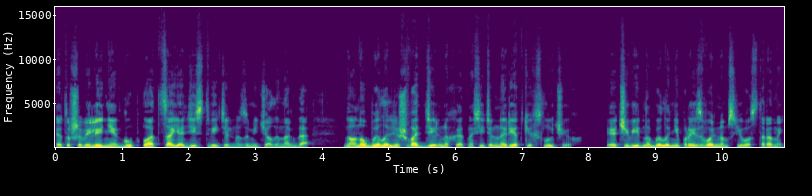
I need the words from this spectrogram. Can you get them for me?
Это шевеление губ у отца я действительно замечал иногда, но оно было лишь в отдельных и относительно редких случаях, и, очевидно, было непроизвольным с его стороны.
